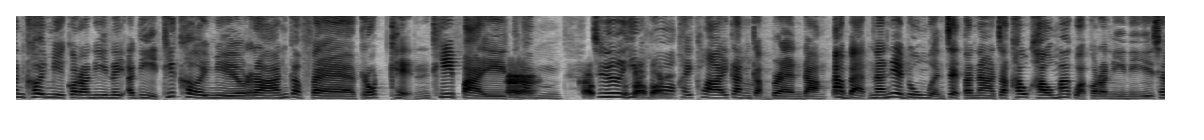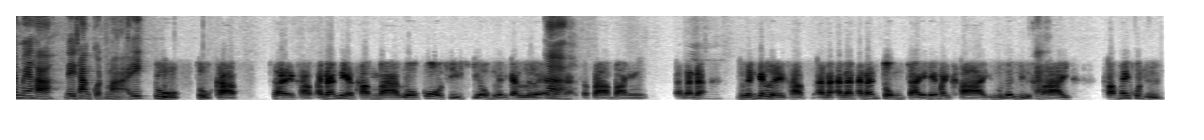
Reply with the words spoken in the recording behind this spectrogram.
มันเคยมีกรณีในอดีตที่เคยมีร้านกาแฟรถเข็นที่ไปทอ่า ครับำชื่อยี่ห้อ Starbucks คล้ายๆ กันกับแบรนด์ดังอะแบบนั้นเนี่ยดูเหมือนเจตนาจะเข้าเขามากกว่ากรณีนี้ใช่ไหมคะ ในทางกฎหมาย ถูกถูกครับใช่ครับ อันนั้นเนี่ยทำมาโลโก้สีเขียวเหมือนกันเลยอันนั้นสตาร์บังอันนั้นน่ะเหมือนกันเลยครับอันนั้นอันนั้นอันนั้นจงใจให้มันคล้ายเหมือนหรือคล้าย ทำให้คนอื่น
